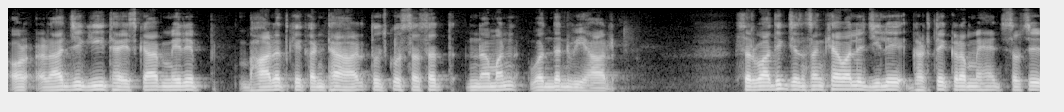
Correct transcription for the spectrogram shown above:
और राज्य गीत है इसका, मेरे भारत के कंठाहार, तुझको सशत नमन वंदन विहार। सर्वाधिक जनसंख्या वाले ज़िले घटते क्रम में हैं। सबसे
